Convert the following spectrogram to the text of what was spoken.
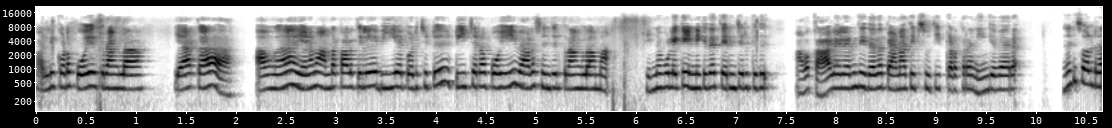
பள்ளிக்கூடம் போயிருக்கிறாங்களா? ஏக்கா அவங்க ஏன்னா அந்த காலத்திலேயே பிஏ படிச்சுட்டு டீச்சரா போய் வேலை செஞ்சிருக்காங்களாமா சின்ன பிள்ளைக்கு இன்னைக்கு தான் தெரிஞ்சிருக்குது. அவ காலையில இருந்து இதெல்லாம் பேனாத்திட்டு சுத்தி கிடக்குற நீங்க வேற. என்ன சொல்ற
